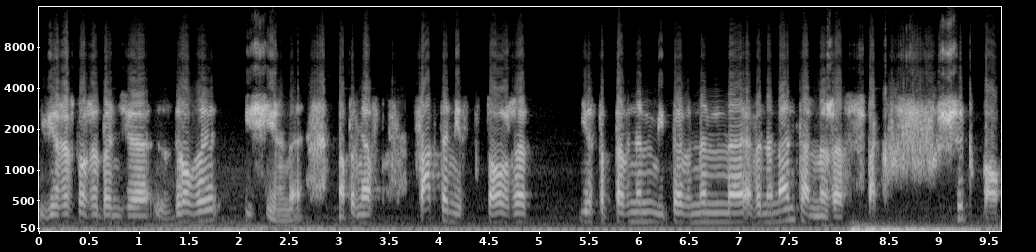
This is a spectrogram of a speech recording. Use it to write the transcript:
I wierzę w to, że będzie zdrowy i silny. Natomiast faktem jest to, że jest to pewnym pewnym ewenementem, że tak szybko,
